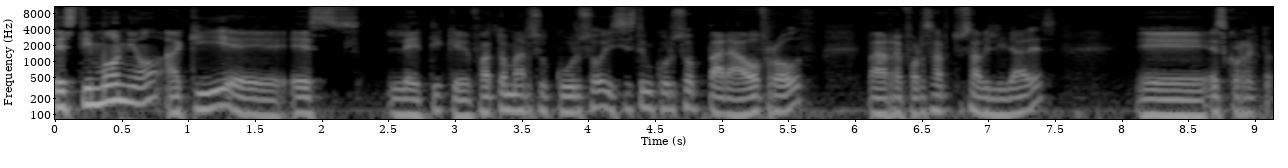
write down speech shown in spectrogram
Testimonio aquí eh, es Leti, que fue a tomar su curso, hiciste un curso para off-road, para reforzar tus habilidades, eh, ¿es correcto?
